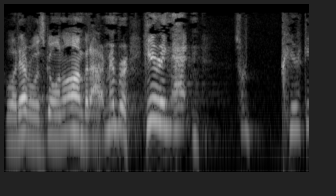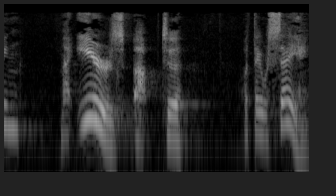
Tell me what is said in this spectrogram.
whatever was going on, but I remember hearing that and sort of perking my ears up to what they were saying.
